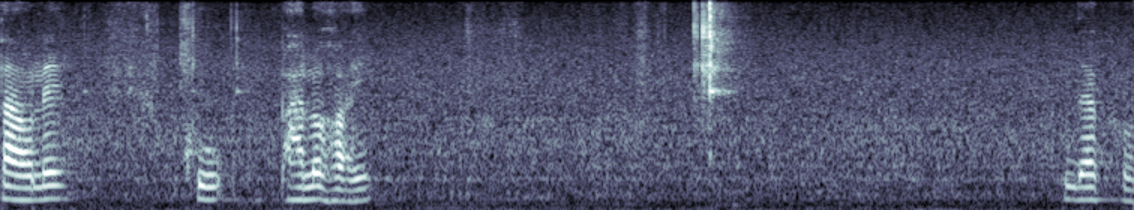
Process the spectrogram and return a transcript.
তাহলে খুব ভালো হয়। দেখো,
